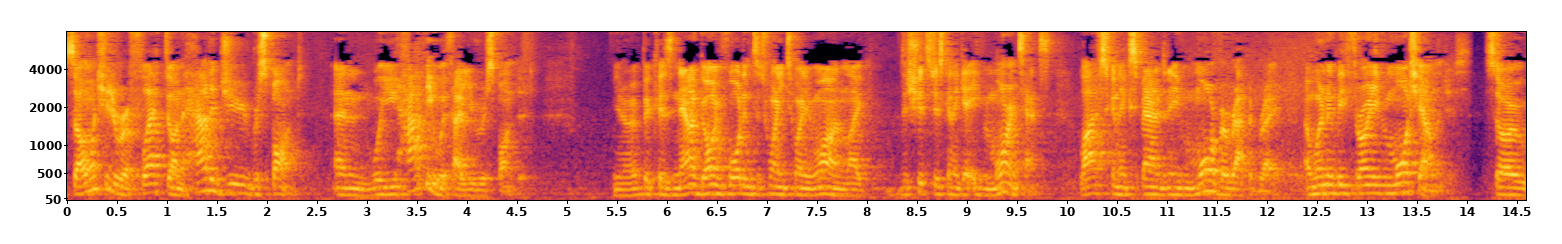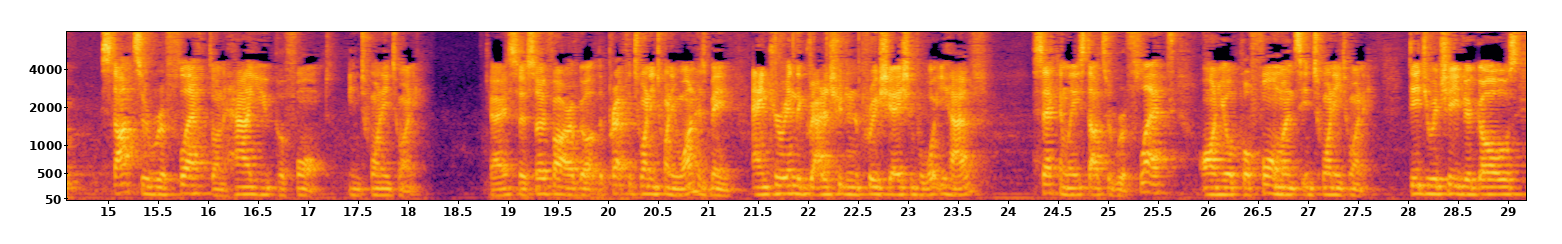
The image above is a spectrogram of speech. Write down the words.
So I want you to reflect on how did you respond? And were you happy with how you responded? You know, because now going forward into 2021, like the shit's just going to get even more intense. Life's going to expand at even more of a rapid rate, and we're going to be thrown even more challenges. So start to reflect on how you performed in 2020. Okay, so so far I've got the prep for 2021 has been anchoring the gratitude and appreciation for what you have. Secondly, start to reflect on your performance in 2020. Did you achieve your goals?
